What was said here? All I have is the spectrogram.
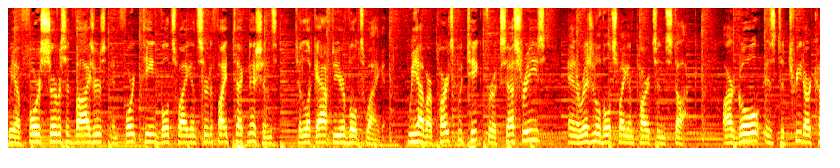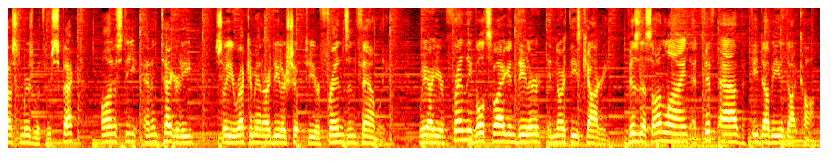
We have four service advisors and 14 Volkswagen certified technicians to look after your Volkswagen. We have our parts boutique for accessories and original Volkswagen parts in stock. Our goal is to treat our customers with respect, honesty, and integrity so you recommend our dealership to your friends and family. We are your friendly Volkswagen dealer in Northeast Calgary. Visit us online at fifthavvw.com.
